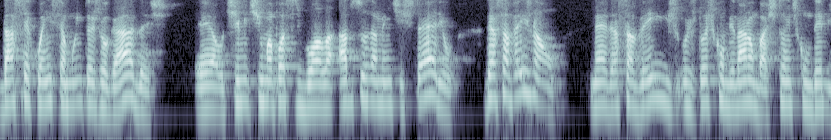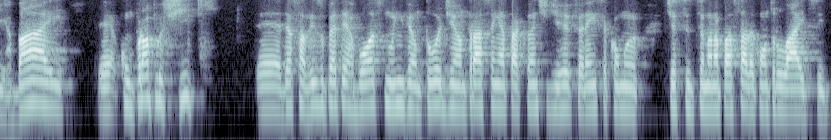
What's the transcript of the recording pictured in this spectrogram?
dar sequência a muitas jogadas, é, o time tinha uma posse de bola absurdamente estéril. Dessa vez não. Né? Dessa vez os dois combinaram bastante com o Demir Bay, é, com o próprio Chic. É, dessa vez o Peter Boss não inventou de entrar sem atacante de referência como tinha sido semana passada contra o Leipzig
